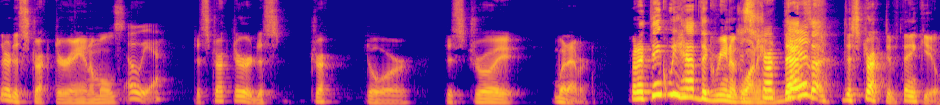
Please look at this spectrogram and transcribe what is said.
they're destructor animals. Oh yeah. destructor or destructor? Destroy whatever. But i think we have the green iguana here. That's Destructive? a, destructive thank you.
